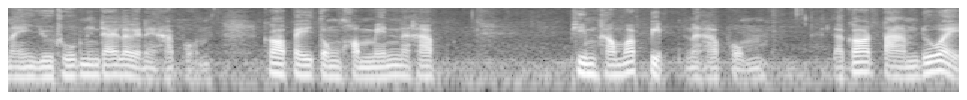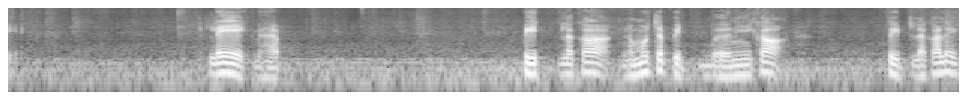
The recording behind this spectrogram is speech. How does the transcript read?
ใน YouTube นี้ได้เลยนะครับผมก็ไปตรงคอมเมนต์นะครับ พิมพ์คำว่าปิดนะครับผม แล้วก็ตามด้วยเลขนะครับ ปิดแล้วก็สมมติจะปิดเบอร์นี้ก็ปิดแล้วก็เลข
